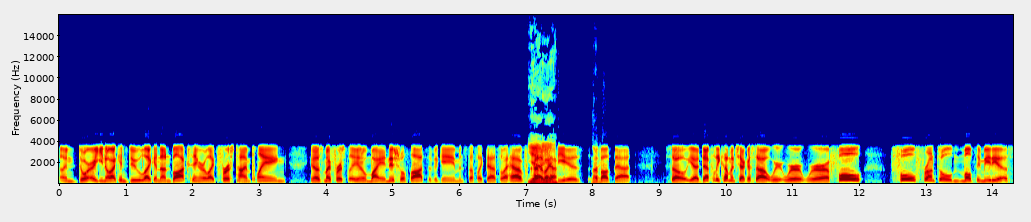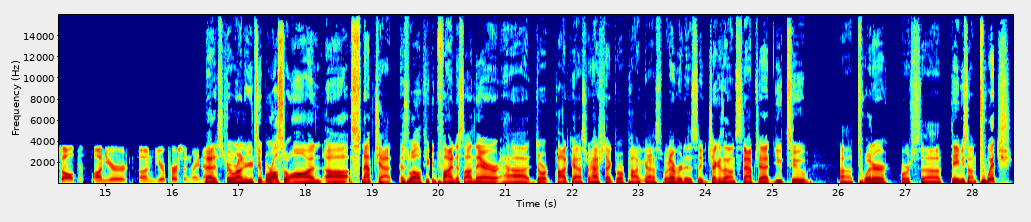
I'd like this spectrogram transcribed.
indoor. You know, I can do like an unboxing or like first time playing. You know, it's my first. You know, my initial thoughts of a game and stuff like that. So I have kind Yeah, of yeah. ideas Nice. about that. So yeah, definitely come and check us out. We're we're we're a full full frontal multimedia assault on your on your person right now. That is true. We're on YouTube. We're also on uh, Snapchat as well. If you can find us on there, uh, Dork Podcast or hashtag Dork Podcast, whatever it is. So you can check us out on Snapchat, YouTube, uh, Twitter. Of course, uh, Davey's on Twitch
